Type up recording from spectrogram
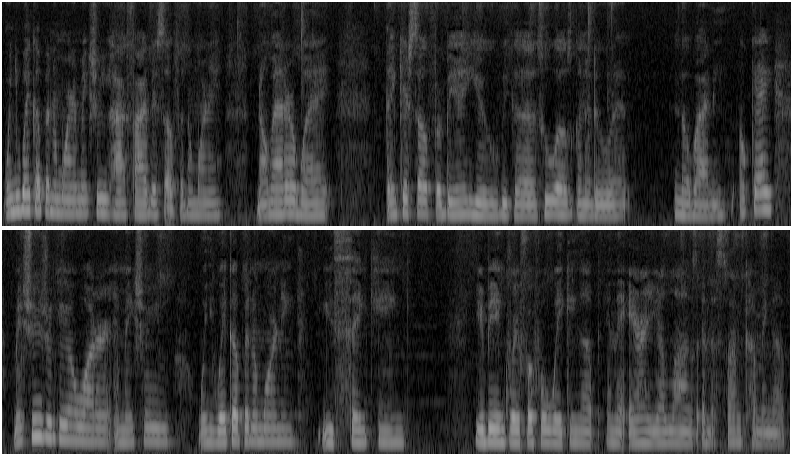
when you wake up in the morning, make sure you high five yourself in the morning, no matter what. Thank yourself for being you because who else gonna do it? Nobody. Okay. Make sure you drink your water and make sure you, when you wake up in the morning, you thinking, you're being grateful for waking up and the air in your lungs and the sun coming up.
